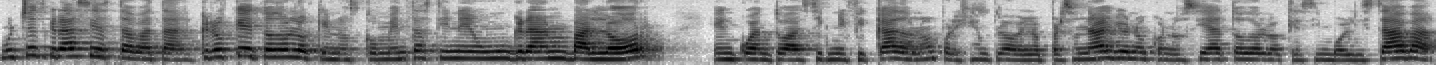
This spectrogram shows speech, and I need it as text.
Muchas gracias, Tabata. Creo que todo lo que nos comentas tiene un gran valor en cuanto a significado, ¿no? Por ejemplo, en lo personal yo no conocía todo lo que simbolizaba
